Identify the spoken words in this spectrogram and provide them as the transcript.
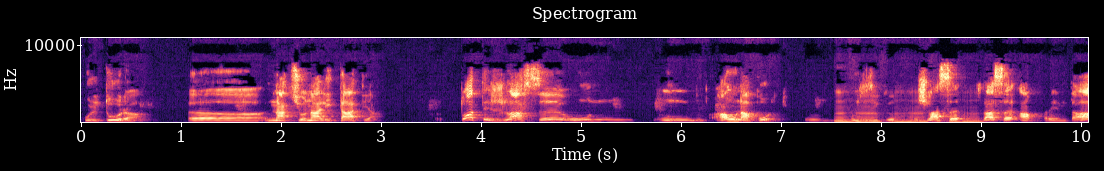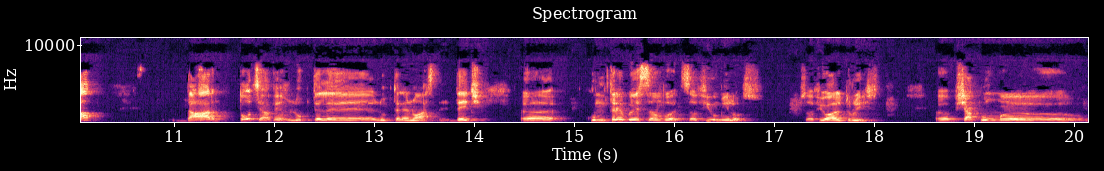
cultura, Uh, naționalitatea, toate își lasă un, un, au un aport. Uh-huh, cum zic, uh-huh, își, lasă, uh-huh. își lasă amprenta, dar toți avem luptele, luptele noastre. Deci, uh, cum trebuie să învăț? Să fiu milos, să fiu altruist. Uh, și acum uh,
